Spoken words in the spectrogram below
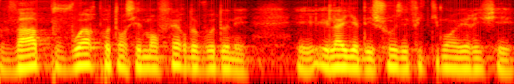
va pouvoir potentiellement faire de vos données. Et, là, il y a des choses effectivement à vérifier.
